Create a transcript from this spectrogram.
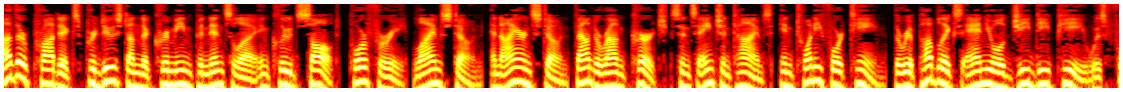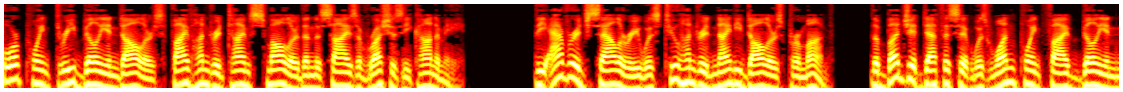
Other products produced on the Crimean Peninsula include salt, porphyry, limestone, and ironstone found around Kerch since ancient times. In 2014, the republic's annual GDP was $4.3 billion, 500 times smaller than the size of Russia's economy. The average salary was $290 per month. The budget deficit was $1.5 billion.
